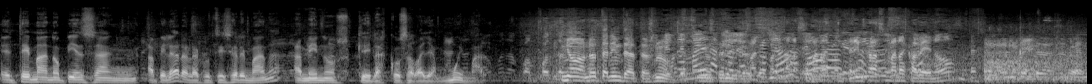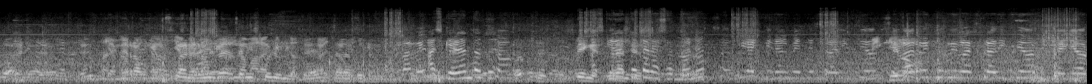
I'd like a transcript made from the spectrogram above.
El tema no piensan apelar a la justicia alemana a menos que las cosas vayan muy mal. No, no tenim dates, no. El tema de la violació, la setmana, tenim que la setmana que ve, no? Hi ha més reunions. Bueno, l'he vist collonut, eh? Te la puta. Es queden totes, Vinga, es queden gràcies. toda la setmana. Si hay finalmente extradición, Vicky, se va a no. recurrir la extradición, señor.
